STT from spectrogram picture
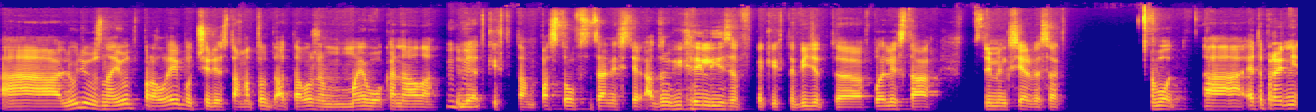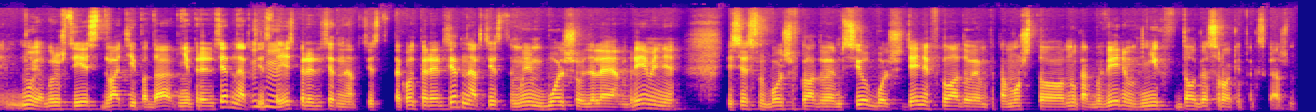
а люди узнают про лейбл через там от, от того же моего канала mm-hmm. или от каких-то там постов в социальных сетях, от других релизов каких-то видят э, в плейлистах, в стриминг-сервисах. Вот. А это про, ну, я говорю, что есть два типа, да, не приоритетные артисты, mm-hmm. а есть приоритетные артисты. Так вот, приоритетные артисты, мы им больше уделяем времени, естественно, больше вкладываем сил, больше денег вкладываем, потому что, ну, как бы верим в них в долгосроке, так скажем.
